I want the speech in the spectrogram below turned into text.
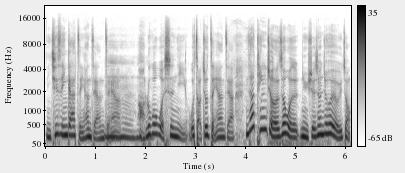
你其实应该怎样怎样怎样。嗯”嗯。哦，如果我是你，我早就怎样怎样。你知道，听久了之后，我的女学生就会有一种。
